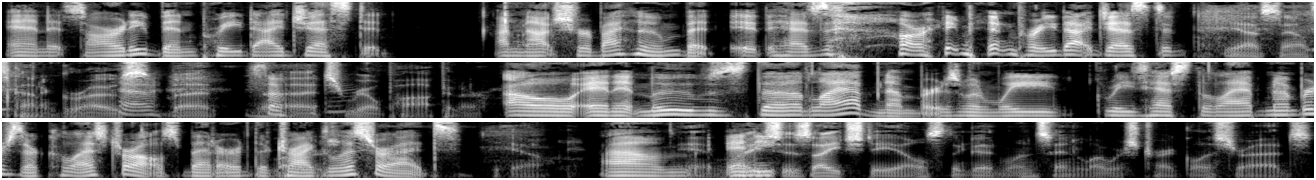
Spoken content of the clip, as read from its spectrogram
and it's already been pre-digested. I'm not sure by whom, but it has already been pre-digested. Yeah, sounds kind of gross, but So- uh, it's real popular. Oh, and it moves the lab numbers. When we retest the lab numbers, their cholesterol's better, their triglycerides. Yeah. Um, It and, you, raises HDLs, the good ones, and lowers triglycerides.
